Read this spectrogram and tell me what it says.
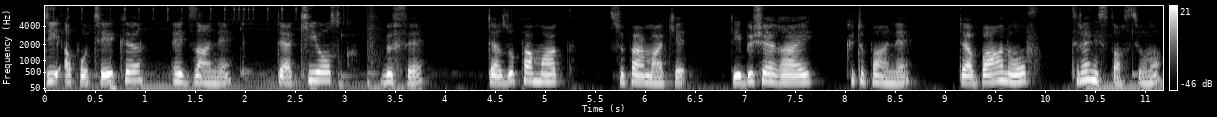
die Apotheke, eczane, der Kiosk, büfe, der Supermarkt, süpermarket, die Bücherei, kütüphane, der Bahnhof, tren istasyonu,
